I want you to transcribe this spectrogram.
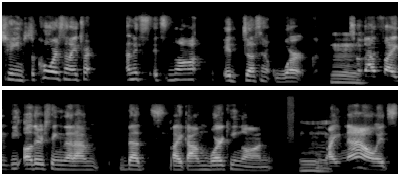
change the chords and I try and it's it's not, it doesn't work. So Mm, that's like the other thing that I'm that's like I'm working on mm, right now it's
